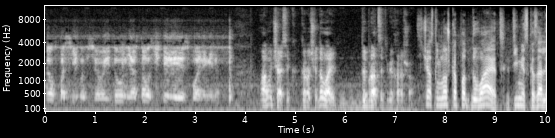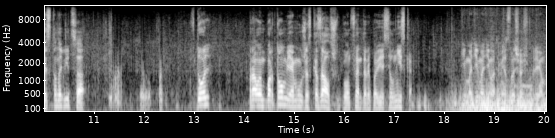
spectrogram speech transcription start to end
Спасибо, все, иду. Мне осталось 4,5 мили. А, ну часик. Короче, давай, добраться тебе хорошо. Сейчас немножко поддувает. Диме сказали становиться вдоль. Правым бортом я ему уже сказал, чтобы он фендеры повесил низко. Дима, Дима, Дима, ты меня слышишь? Прием.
